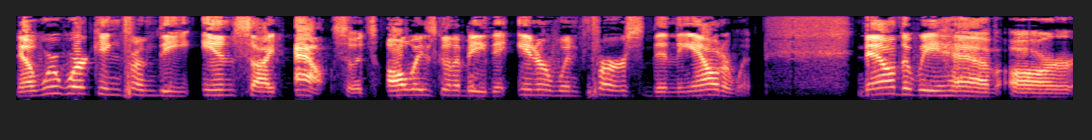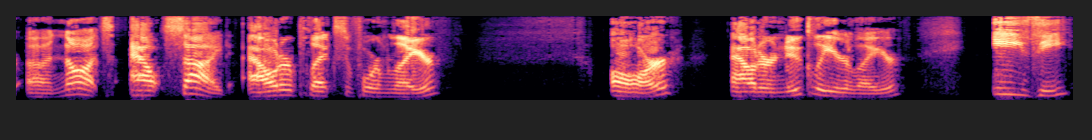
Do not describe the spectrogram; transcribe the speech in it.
Now we're working from the inside out, so it's always going to be the inner one first, then the outer one. Now that we have our uh, knots outside, outer plexiform layer, our outer nuclear layer, easy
